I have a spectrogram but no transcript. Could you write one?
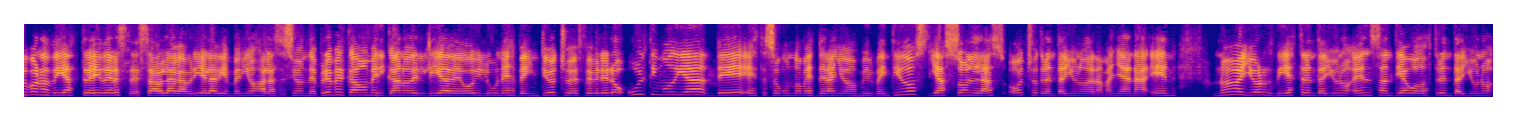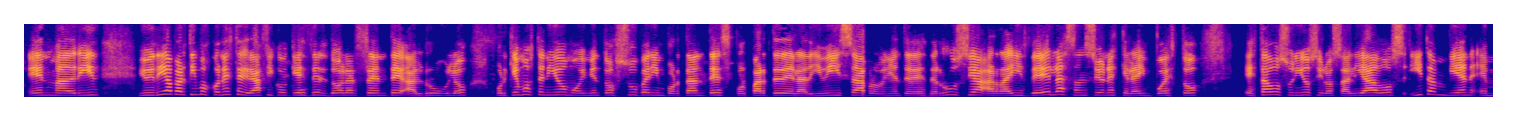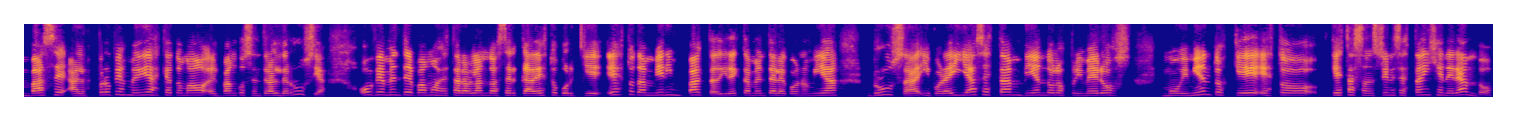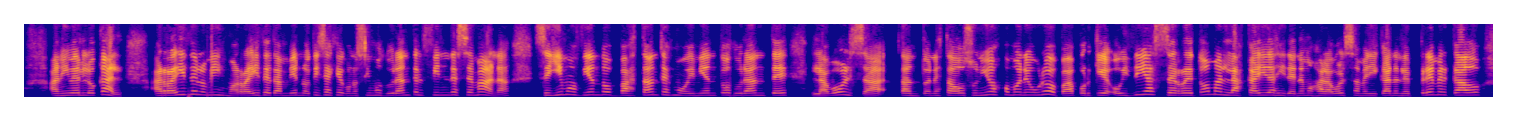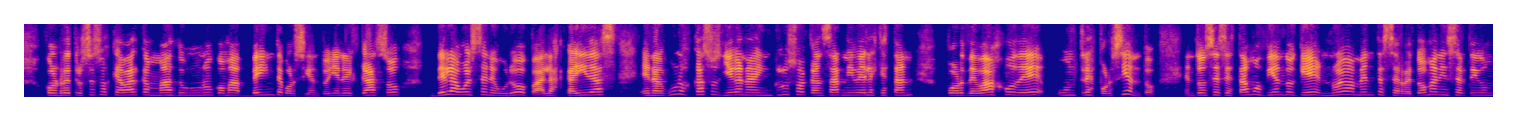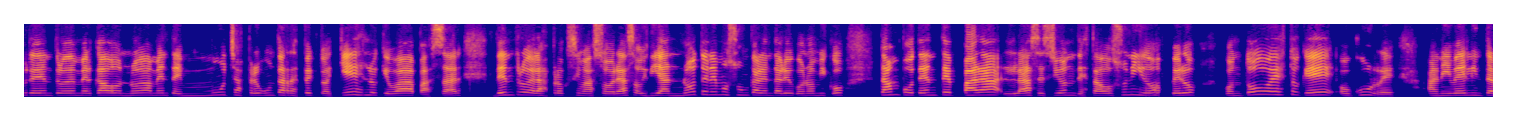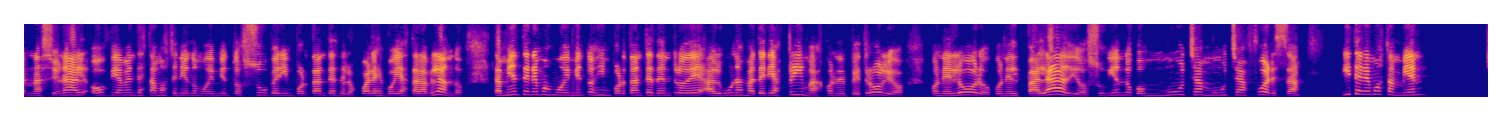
Muy buenos días traders, les habla Gabriela, bienvenidos a la sesión de premercado americano del día de hoy, lunes 28 de febrero, último día de este segundo mes del año 2022. Ya son las 8.31 de la mañana en Nueva York, 10.31 en Santiago, 2.31 en Madrid. Y hoy día partimos con este gráfico que es del dólar frente al rublo, porque hemos tenido movimientos súper importantes por parte de la divisa proveniente desde Rusia a raíz de las sanciones que le ha impuesto Estados Unidos y los aliados y también en base a las propias medidas que ha tomado el Banco Central de Rusia. Obviamente vamos a estar hablando acerca de esto porque esto también impacta directamente a la economía rusa y por ahí ya se están viendo los primeros movimientos que, esto, que estas sanciones están generando a nivel local. A raíz de lo mismo, a raíz de también noticias que conocimos durante el fin de semana, seguimos viendo bastantes movimientos durante la bolsa, tanto en Estados Unidos como en Europa, porque hoy día se retoman las caídas y a la bolsa americana en el premercado con retrocesos que abarcan más de un 1,20%. Y en el caso de la bolsa en Europa, las caídas en algunos casos llegan a incluso alcanzar niveles que están por debajo de un 3%. Entonces estamos viendo que nuevamente se retoma la incertidumbre dentro del mercado, nuevamente hay muchas preguntas respecto a qué es lo que va a pasar dentro de las próximas horas. Hoy día no tenemos un calendario económico tan potente para la sesión de Estados Unidos, pero con todo esto que ocurre a nivel internacional, obviamente estamos teniendo movimientos súper importantes de los cuales voy a estar hablando. También tenemos movimientos importantes dentro de algunas materias primas, con el petróleo, con el oro, con el paladio, subiendo con mucha, mucha fuerza. Y tenemos también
